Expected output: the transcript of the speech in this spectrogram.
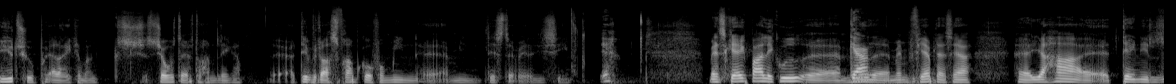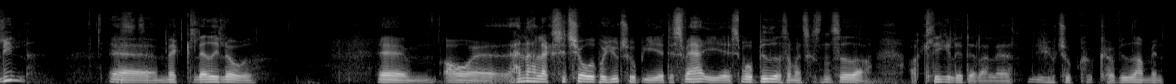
YouTube er der rigtig mange shows, der efterhånden ligger. Øh, Og det vil også fremgå fra min, øh, min liste, vil jeg lige sige. Ja. Men skal jeg ikke bare lægge ud øh, med, øh, med min fjerdeplads her? Øh, jeg har øh, Daniel Lille øh, med Glad i låget. Øhm, og øh, han har lagt sit show ud på YouTube i øh, desværre i øh, små bidder, så man skal sådan sidde og, og klikke lidt, eller lade YouTube kø- køre videre. Men,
